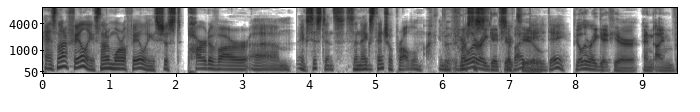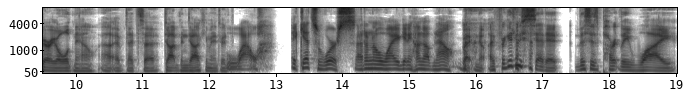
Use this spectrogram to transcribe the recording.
And it's not a failing. It's not a moral failing. It's just part of our um, existence. It's an existential problem. Know, The- the for us to older I get here, too, day to day. The older I get here, and I'm very old now, uh, that's uh, been documented. Wow. It gets worse. I don't know why you're getting hung up now. Right. No, I forget who said it. This is partly why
